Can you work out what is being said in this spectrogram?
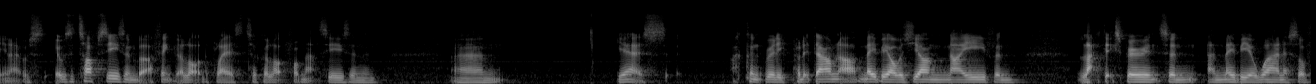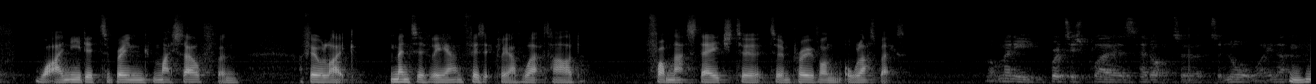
you know it was it was a tough season. But I think a lot of the players took a lot from that season, and um, yeah, it's, I couldn't really put it down. Uh, maybe I was young, naive, and lacked experience and and maybe awareness of what I needed to bring myself. And I feel like mentally and physically, I've worked hard from that stage to to improve on all aspects. Not many British players head off to, to Norway. That Mm-hmm.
